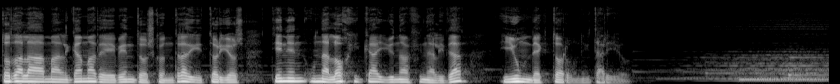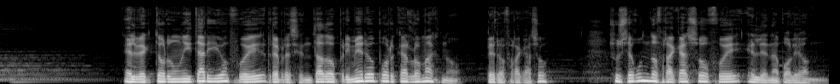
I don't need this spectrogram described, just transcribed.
toda la amalgama de eventos contradictorios tienen una lógica y una finalidad y un vector unitario. El vector unitario fue representado primero por Carlomagno, pero fracasó. Su segundo fracaso fue el de Napoleón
